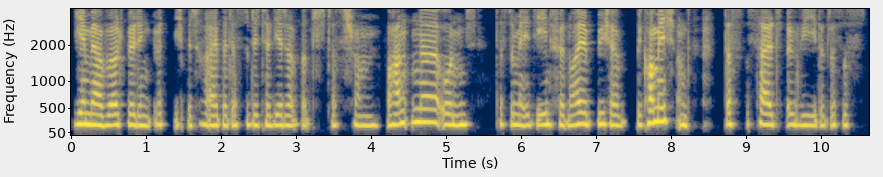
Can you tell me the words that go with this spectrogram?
je mehr Worldbuilding ich betreibe, desto detaillierter wird das schon vorhandene und desto mehr Ideen für neue Bücher bekomme ich. Und das ist halt irgendwie, das ist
